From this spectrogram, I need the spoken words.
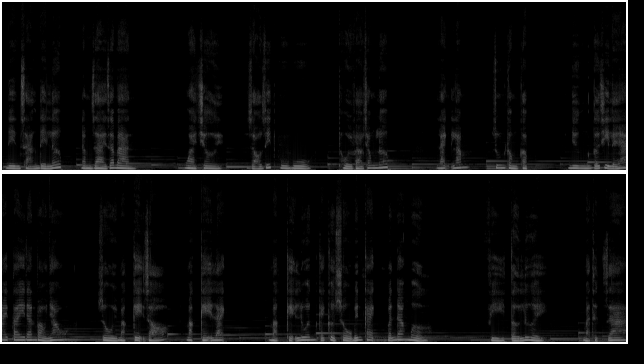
nên sáng đến lớp, nằm dài ra bàn. Ngoài trời, gió rít vù vù, thổi vào trong lớp. Lạnh lắm, run cầm cập nhưng tớ chỉ lấy hai tay đan vào nhau. Rồi mặc kệ gió, mặc kệ lạnh, mặc kệ luôn cái cửa sổ bên cạnh vẫn đang mở. Vì tớ lười. Mà thực ra,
